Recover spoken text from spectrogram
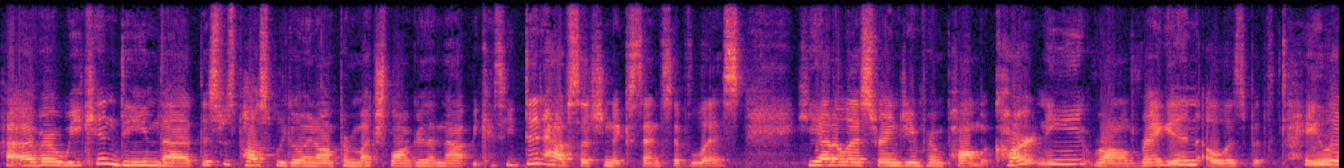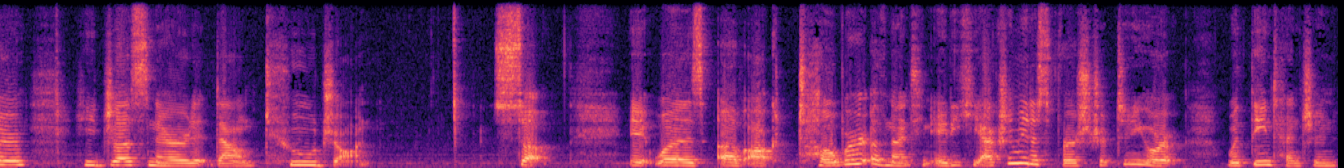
However, we can deem that this was possibly going on for much longer than that because he did have such an extensive list. He had a list ranging from Paul McCartney, Ronald Reagan, Elizabeth Taylor. He just narrowed it down to John. So, it was of October of 1980. He actually made his first trip to New York with the intention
